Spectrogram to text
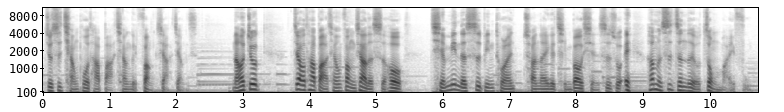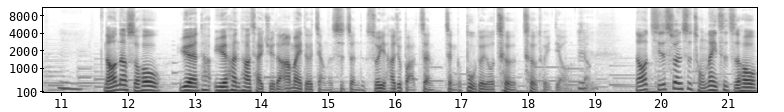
就是强迫他把枪给放下这样子，然后就叫他把枪放下的时候，前面的士兵突然传来一个情报，显示说，哎，他们是真的有中埋伏。嗯，然后那时候约他约翰他才觉得阿麦德讲的是真的，所以他就把整整个部队都撤撤退掉了这样。然后其实算是从那一次之后，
